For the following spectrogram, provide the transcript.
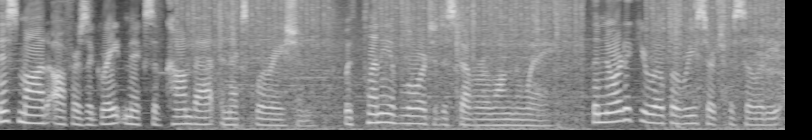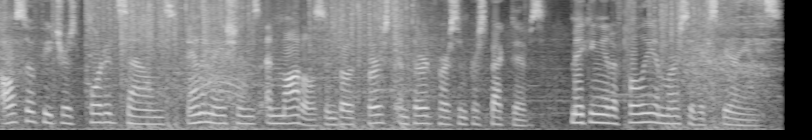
This mod offers a great mix of combat and exploration, with plenty of lore to discover along the way. The Nordic Europa Research Facility also features ported sounds, animations, and models in both first and third person perspectives, making it a fully immersive experience.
